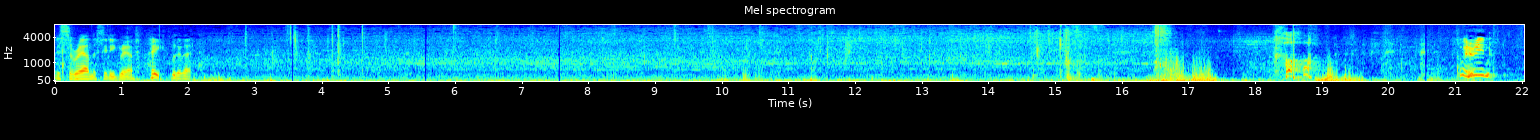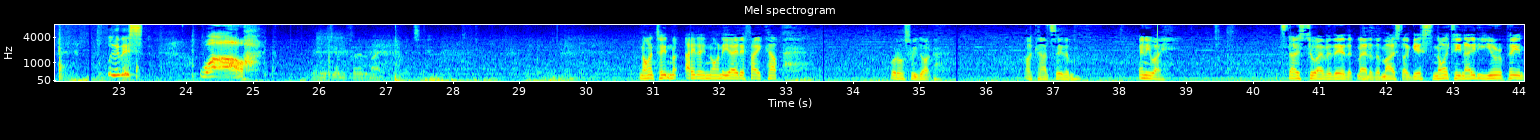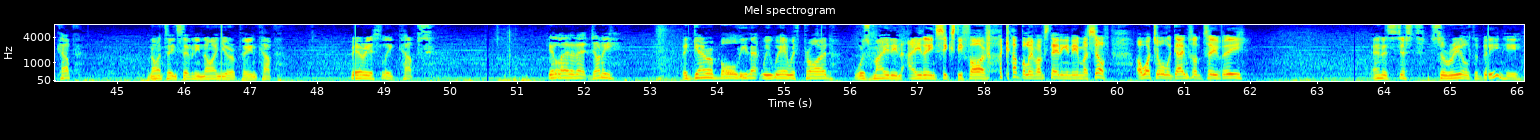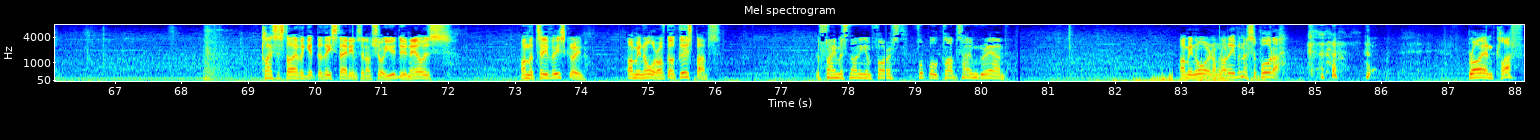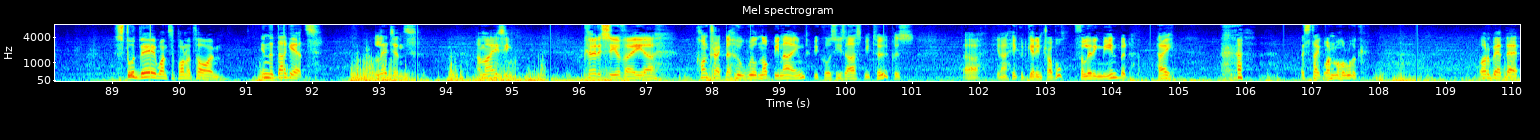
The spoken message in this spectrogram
Just around the city ground. Hey, look at that. We're in. Look at this. Wow. If you any further, 19, 1898 FA Cup. What else we got? I can't see them. Anyway, it's those two over there that matter the most, I guess. 1980 European Cup, 1979 European Cup, various League Cups. Get a load of that, Johnny. The Garibaldi that we wear with pride was made in 1865. I can't believe I'm standing in here myself. I watch all the games on TV and it's just surreal to be in here. Closest I ever get to these stadiums, and I'm sure you do now, is on the TV screen. I'm in awe, I've got goosebumps. The famous Nottingham Forest Football Club's home ground. I'm in awe and I'm not even a supporter. Brian Clough stood there once upon a time in the dugouts. Legends. Amazing. Courtesy of a uh, contractor who will not be named because he's asked me to because uh, you know he could get in trouble for letting me in but hey let's take one more look what about that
